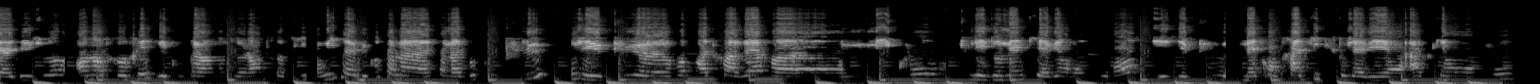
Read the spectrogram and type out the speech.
euh, des jours en entreprise, découvrir le monde de l'entreprise. Oui, ça, du coup, ça m'a ça m'a beaucoup plu. J'ai pu euh, voir à travers euh, mes cours tous les domaines qu'il y avait en assurance et j'ai pu mettre en pratique ce que j'avais euh, appris en cours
